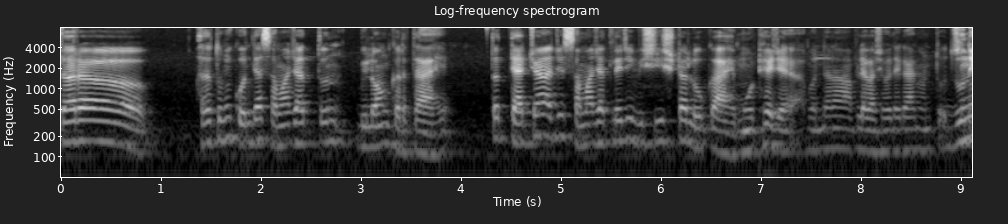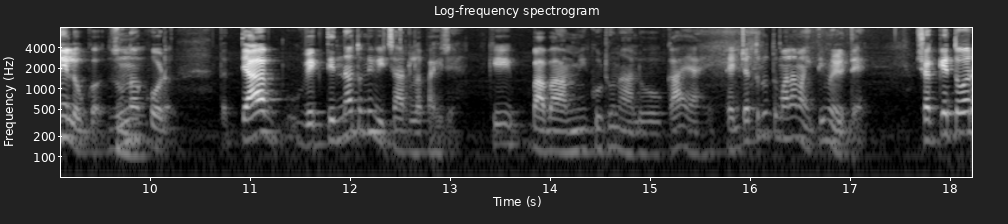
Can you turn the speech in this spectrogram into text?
तर आता तुम्ही कोणत्या समाजातून बिलॉंग करता आहे तर त्याच्या जे समाजातले जे विशिष्ट लोक आहे मोठे जे आपण त्यांना आपल्या भाषेमध्ये काय म्हणतो जुने लोक जुनं. खोड तर त्या व्यक्तींना तुम्ही विचारलं पाहिजे की बाबा आम्ही कुठून आलो काय आहे? त्यांच्या थ्रू तुम्हाला माहिती मिळते. शक्यतोवर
